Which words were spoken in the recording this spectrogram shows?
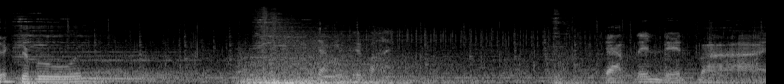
ยังจะบูนอยากเล่นเทนบายอยากเล่นเดดบาย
